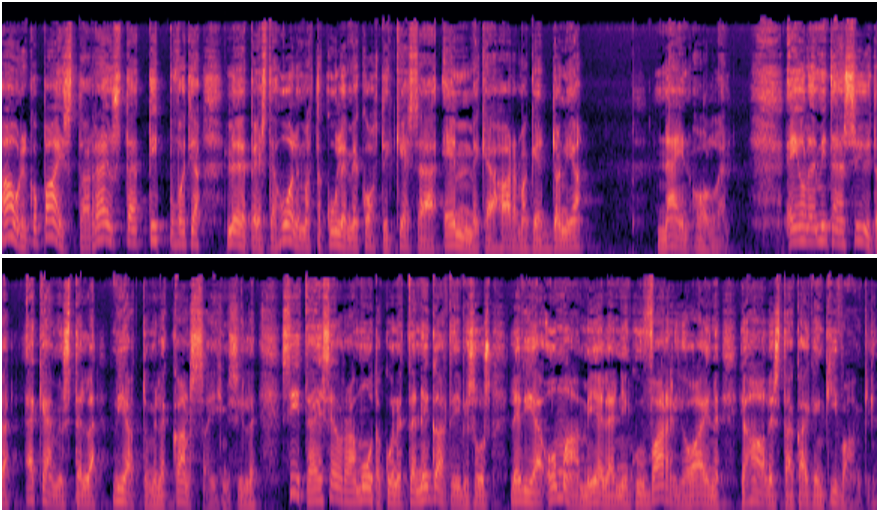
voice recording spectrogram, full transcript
Aurinko paistaa, räystää tippuvat ja lööpeistä huolimatta kuljemme kohti kesää, emmekä Harmageddonia. Näin ollen. Ei ole mitään syytä äkämystellä viattomille kanssaihmisille. Siitä ei seuraa muuta kuin, että negatiivisuus leviää omaan mieleen niin kuin varjoaine ja haalistaa kaiken kivankin.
